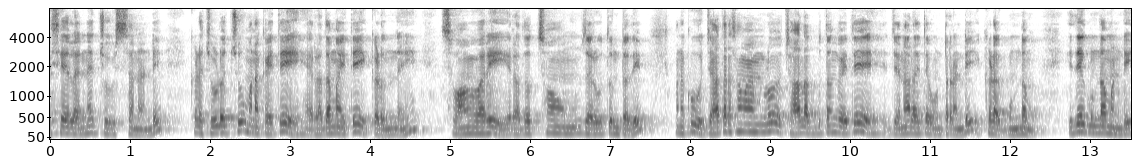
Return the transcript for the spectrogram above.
విషయాలన్నీ చూపిస్తానండి. ఇక్కడ చూడొచ్చు మనకైతే రథం అయితే ఇక్కడ ఉంది. స్వామివారి రథోత్సవం జరుగుతుంటుంది. మనకు జాతర సమయంలో చాలా అద్భుతంగా అయితే జనాలు అయితే ఉంటారండి. ఇక్కడ గుండం. ఇదే గుండం అండి.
